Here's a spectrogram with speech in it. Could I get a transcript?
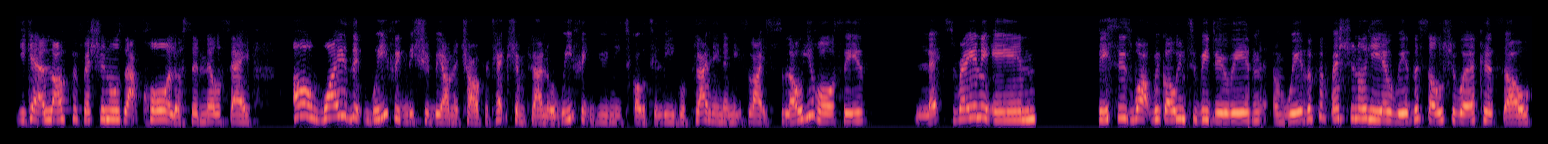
you get a lot of professionals that call us and they'll say oh why is it we think this should be on a child protection plan or we think you need to go to legal planning? And it's like slow your horses. Let's rein it in this is what we're going to be doing. And we're the professional here, we're the social workers. So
